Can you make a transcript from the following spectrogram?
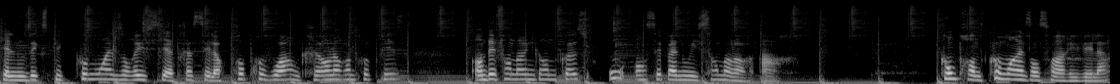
qu'elles nous expliquent comment elles ont réussi à tracer leur propre voie en créant leur entreprise, en défendant une grande cause ou en s'épanouissant dans leur art. Comprendre comment elles en sont arrivées là,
